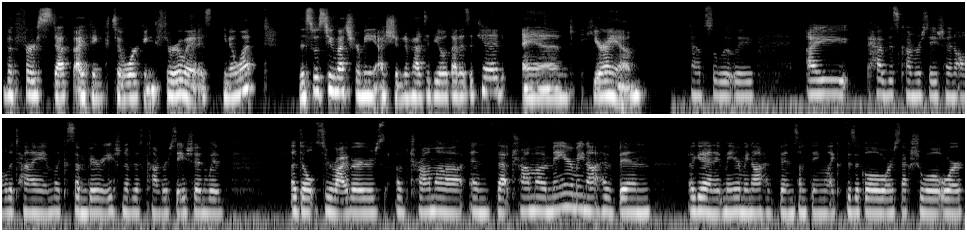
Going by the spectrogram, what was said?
the first step, I think, to working through it is, you know what? this was too much for me. I shouldn't have had to deal with that as a kid. And here I am. Absolutely. I have this conversation all the time, like some variation of this conversation with adult survivors of trauma. And that trauma may or may not have been, again, it may or may not have been something like physical or sexual, or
